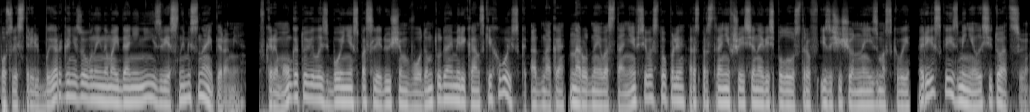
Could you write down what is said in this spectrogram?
после стрельбы, организованной на Майдане неизвестными снайперами. В Крыму готовилась бойня с последующим вводом туда американских войск, однако народное восстание в Севастополе, распространившееся на весь полуостров и защищенное из Москвы, резко изменило ситуацию.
